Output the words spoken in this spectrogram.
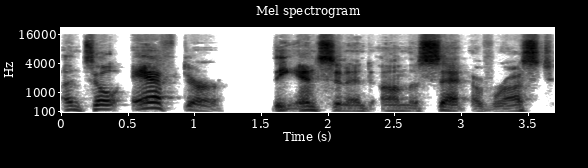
until after the incident on the set of Rust,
